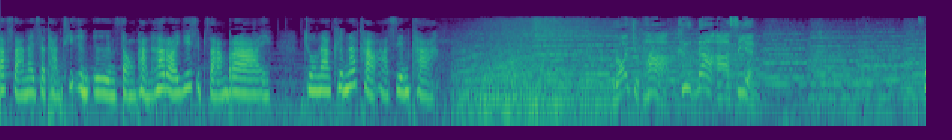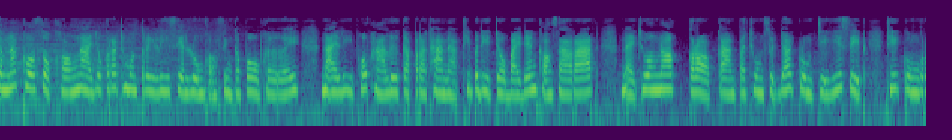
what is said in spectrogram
รักษาในสถานที่อื่น ๆ 2,523 ราย ช่วงนาคืบหน้าข่าวอาเซียนค่ะ ร้อยจุดห้าคืบหน้าอาเซียน สำนักโฆษกของนายกรัฐมนตรีลีเซียนลุงของสิงคโปร์เผย นายลีพบหาลือกับประธานาธิบดีโจไบเดนของสหรัฐ ในช่วงนอกกรอบการประชุมสุดยอดกลุ่ม G20 ที่กรุงโร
